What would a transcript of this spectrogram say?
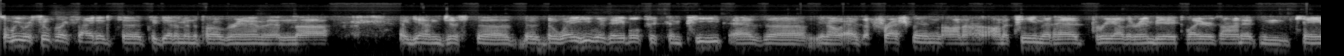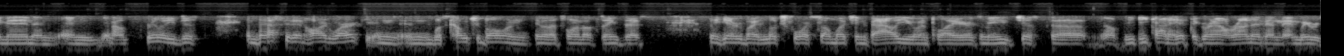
So we were super excited to to get him in the program and. uh again, just uh, the the way he was able to compete as a you know as a freshman on a on a team that had three other NBA players on it, and came in and and you know really just invested in hard work and, and was coachable, and you know that's one of those things that I think everybody looks for so much in value in players. I mean, he's just, uh, you know, he, he kind of hit the ground running, and, and we were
